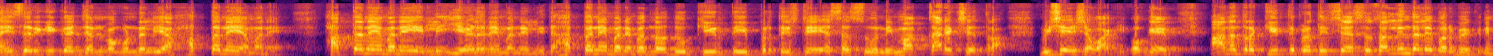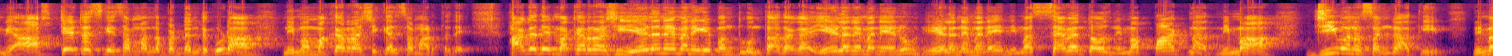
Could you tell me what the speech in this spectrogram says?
ನೈಸರ್ಗಿಕ ಜನ್ಮಗುಂಡಲಿಯ ಹತ್ತನೆಯ ಮನೆ. ಹತ್ತನೇ ಮನೆ ಇಲ್ಲಿ ಏಳನೇ ಮನೆಯಲ್ಲಿದೆ. ಹತ್ತನೇ ಮನೆ ಬಂದದ್ದು ಕೀರ್ತಿ, ಪ್ರತಿಷ್ಠೆ, ಯಶಸ್ಸು ನಿಮ್ಮ ಕಾರ್ಯಕ್ಷೇತ್ರ, ವಿಶೇಷವಾಗಿ ಓಕೆ ಆನಂತರ ಕೀರ್ತಿ, ಪ್ರತಿಷ್ಠೆ, ಯಶಸ್ಸು ಅಲ್ಲಿಂದಲೇ ಬರಬೇಕು ನಿಮಗೆ. ಆ ಸ್ಟೇಟಸ್ಗೆ ಸಂಬಂಧಪಟ್ಟಂತೆ ಕೂಡ ನಿಮ್ಮ ಮಕರ ರಾಶಿ ಕೆಲಸ ಮಾಡ್ತದೆ. ಹಾಗಾದ್ರೆ ಮಕರ ರಾಶಿ ಏಳನೇ ಮನೆಗೆ ಬಂತು ಅಂತಾದಾಗ, ಏಳನೇ ಮನೆ ಏನು? ಏಳನೇ ಮನೆ ನಿಮ್ಮ ಸೆವೆಂತ್ ಹೌಸ್ ನಿಮ್ಮ ಪಾರ್ಟ್ನರ್ ನಿಮ್ಮ ಜೀವನ ಸಂಗಾತಿ, ನಿಮ್ಮ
